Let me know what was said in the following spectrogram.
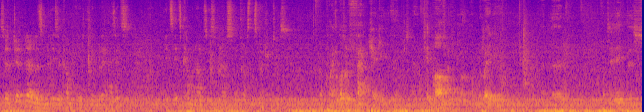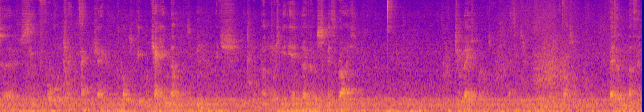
So journalism is a complicated thing, but it has its its, its commonalities across across the specialties. There are quite a lot of fact checking things now. Tim Harford on, on the radio, and uh, what is it? There's uh, C4 check, fact check. Lots of people checking numbers, which I'm putting it in. Duncan Smith Rice. Too late, of course. Ethics very cross. Better than nothing.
